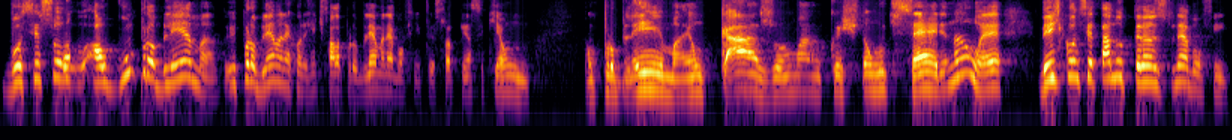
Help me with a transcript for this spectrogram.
você sol... algum problema, e problema, né, quando a gente fala problema, né, Bonfim, a pessoa pensa que é um é um problema, é um caso, é uma questão muito séria. Não é. Desde quando você está no trânsito, né, Bonfim?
